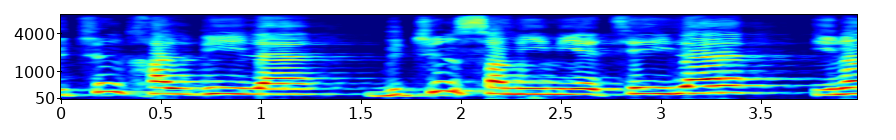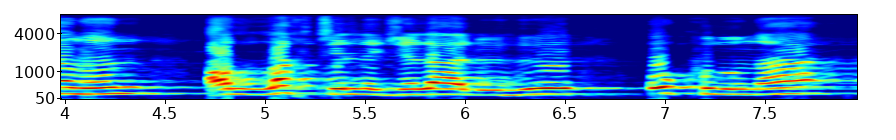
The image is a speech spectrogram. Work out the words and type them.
bütün kalbiyle, bütün samimiyetiyle inanın Allah Celle Celaluhu o kuluna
